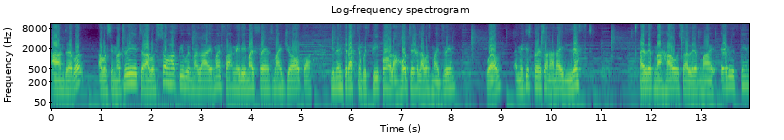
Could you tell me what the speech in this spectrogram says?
and uh, well i was in madrid i was so happy with my life my family my friends my job uh, you know, interacting with people, a hotel, that was my dream. Well, I met this person and I left. I left my house, I left my everything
